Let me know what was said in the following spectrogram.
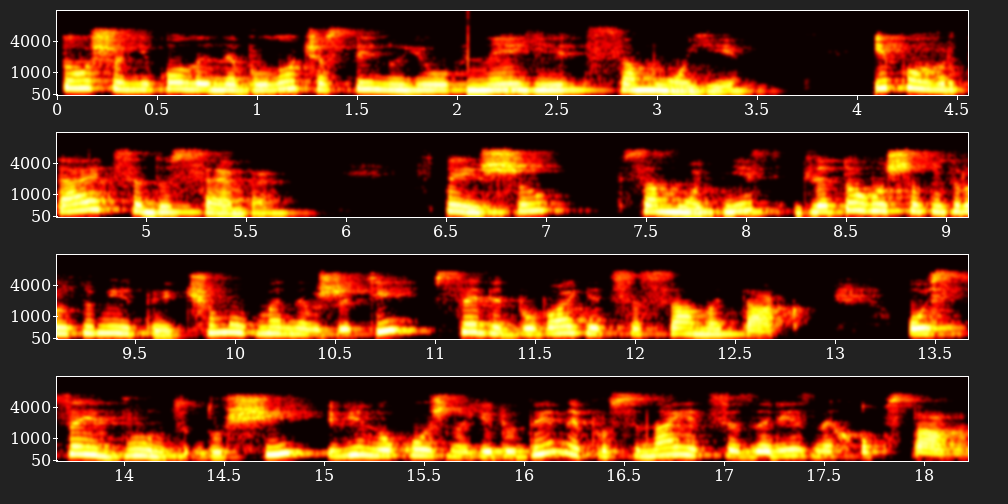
то, що ніколи не було частиною неї самої, і повертається до себе в тишу, в самотність для того, щоб зрозуміти, чому в мене в житті все відбувається саме так. Ось цей бунт душі, він у кожної людини просинається за різних обставин.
